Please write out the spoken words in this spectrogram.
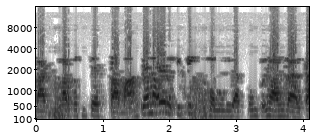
mä, mä rupesin testaamaan. Kyllä eilenkin pikkusen luin ja tuntui ihan hyvältä.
